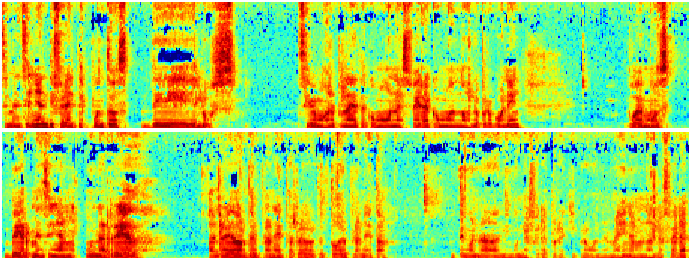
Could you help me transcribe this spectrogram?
se me enseñan diferentes puntos de luz. Si vemos el planeta como una esfera, como nos lo proponen, podemos ver, me enseñan una red alrededor del planeta, alrededor de todo el planeta. No tengo nada, ninguna esfera por aquí, pero bueno, imaginémonos la esfera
